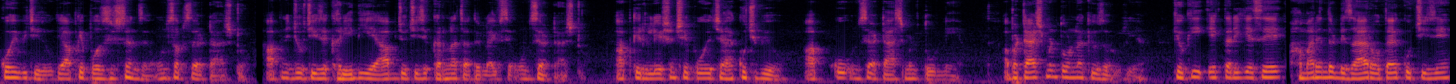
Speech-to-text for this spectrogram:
कोई भी चीज़ हो, कि आपके पोजिशन हैं, उन सबसे अटैच्ड हो। आपने जो चीज़ें खरीदी है, आप जो चीज़ें करना चाहते हो लाइफ से, उनसे अटैच्ड हो। आपकी रिलेशनशिप हो चाहे कुछ भी हो, आपको उनसे अटैचमेंट तोड़नी है। अब अटैचमेंट तोड़ना क्यों ज़रूरी है? क्योंकि एक तरीके से हमारे अंदर डिज़ायर होता है कुछ चीज़ें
